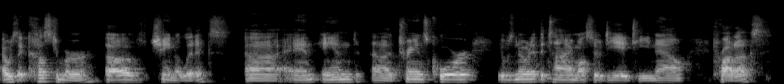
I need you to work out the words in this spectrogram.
I was a customer of Chainalytics uh, and and uh, TransCore. It was known at the time, also DAT now products.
